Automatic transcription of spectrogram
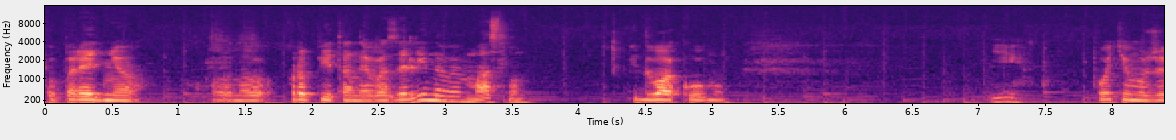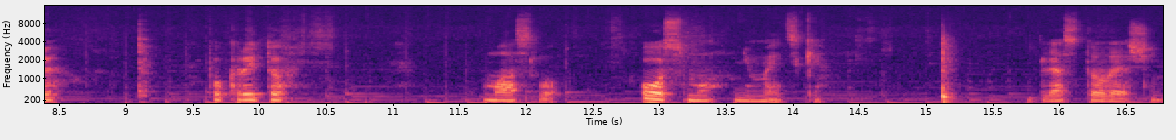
Попередньо воно пропітане вазеліновим маслом під вакуумом. І потім уже покрито масло осмо німецьке для столешень.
